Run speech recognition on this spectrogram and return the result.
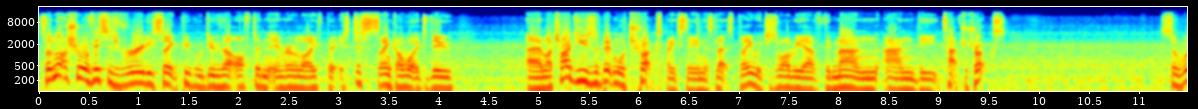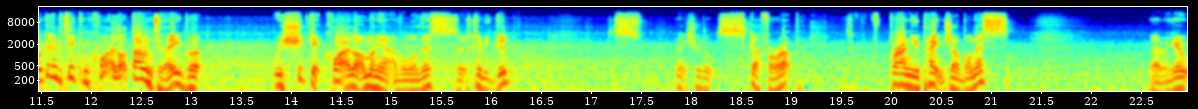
So I'm not sure if this is really something people do that often in real life, but it's just something I wanted to do. Um, I tried to use a bit more trucks basically in this Let's Play, which is why we have the MAN and the Tatra trucks. So we're going to be taking quite a lot down today, but we should get quite a lot of money out of all of this, so it's going to be good. Just make sure we don't scuff her up. brand new paint job on this. There we go.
